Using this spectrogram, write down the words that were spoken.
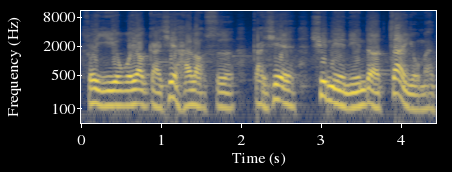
所以，我要感谢韩老师，感谢训练营的战友们。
